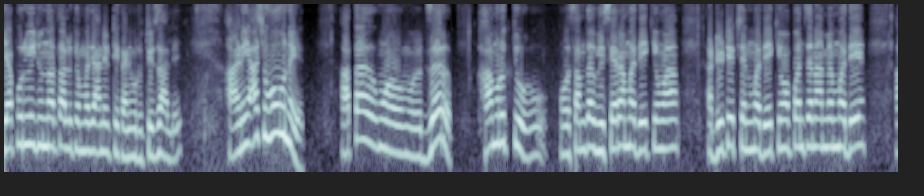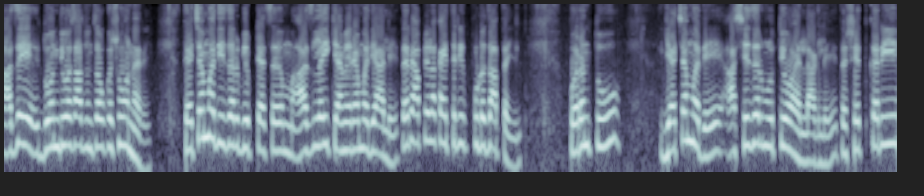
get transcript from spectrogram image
यापूर्वी जुन्नर तालुक्यामध्ये अनेक ठिकाणी मृत्यू झाले. आणि असे होऊ नयेत. आता जर हा मृत्यू समजा विसेरामध्ये किंवा डिटेक्शनमध्ये किंवा पंचनाम्यामध्ये आजही दोन दिवस अजून चौकशी होणार आहे. त्याच्यामध्ये जर बिबट्याचं आजलंही कॅमेऱ्यामध्ये आले तर आपल्याला काहीतरी पुढं जाता येईल. परंतु याच्यामध्ये असे जर मृत्यू व्हायला लागले तर शेतकरी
